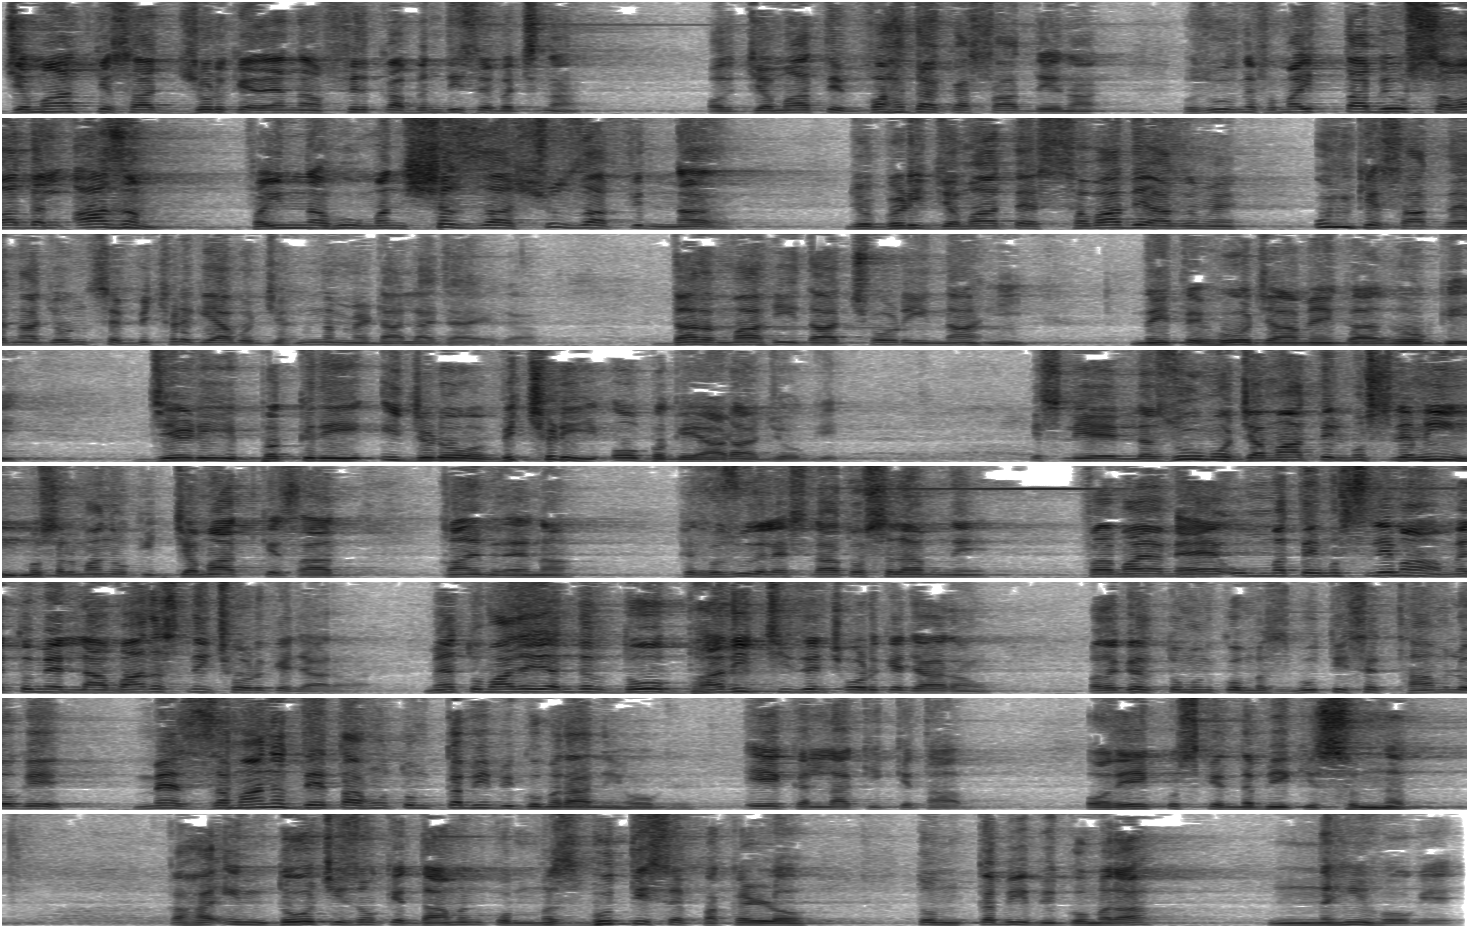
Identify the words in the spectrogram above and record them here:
جماعت کے ساتھ جڑ کے رہنا، فرقہ بندی سے بچنا اور جماعت وحدہ کا ساتھ دینا۔ حضور نے فرمائی تاب سواد العظم فَإِنَّهُ مَنْ شَزَّا شُزَّا فِي جو بڑی جماعت ہے، سواد اعظم ہے، ان کے ساتھ رہنا، جو ان سے بچھڑ گیا، وہ جہنم میں ڈالا جائے گا۔ در ماہی دا چھوڑی نہ ہی نہیں تے ہو جامے گا روگی۔ جیڑی بکری اجڑوں وچھڑی، او بگیاڑا جوگی۔ اس لیے لزوم و جماعت المسلمین، مسلمانوں کی جماعت کے ساتھ قائم رہنا۔ پھر حضور علیہ السلاۃ والسلام نے فرمایا میں امت مسلمہ، میں تمہیں لاوارس نہیں چھوڑ کے جا رہا۔ میں تمہارے اندر دو بھاری چیزیں چھوڑ کے جا رہا ہوں۔ اور اگر تم ان کو مضبوطی سے تھام لو گے میں ضمانت دیتا ہوں، تم کبھی بھی گمراہ نہیں ہوگے۔ ایک اللہ کی کتاب اور ایک اس کے نبی کی سنت۔ کہا، ان دو چیزوں کے دامن کو مضبوطی سے پکڑ لو۔ تم کبھی بھی گمراہ نہیں ہوگے۔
